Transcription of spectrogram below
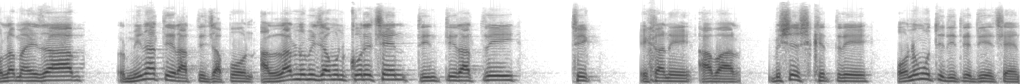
ওলামা ইজাব মিনাতে রাত্রি যাপন আল্লাহ নবী যেমন করেছেন, তিনটি রাত্রি ঠিক এখানে আবার বিশেষ ক্ষেত্রে অনুমতি দিতে দিয়েছেন,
